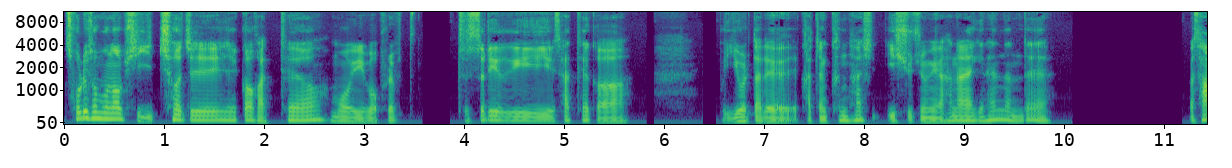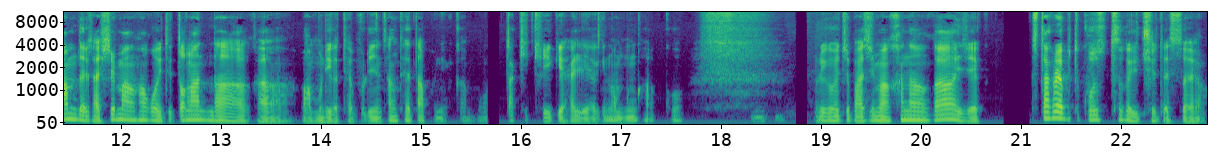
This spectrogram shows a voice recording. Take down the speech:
소리 소문 없이 잊혀질 것 같아요. 뭐 이 워크래프트 3 사태가 2월달에 가장 큰 하시, 이슈 중에 하나이긴 했는데 사람들이 다 실망하고 이제 떠난다가 마무리가 돼버린 상태다 보니까 뭐 딱히 길게 할 이야기는 없는 것 같고 음. 그리고 이제 마지막 하나가 이제 스타크래프트 고스트가 유출됐어요.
